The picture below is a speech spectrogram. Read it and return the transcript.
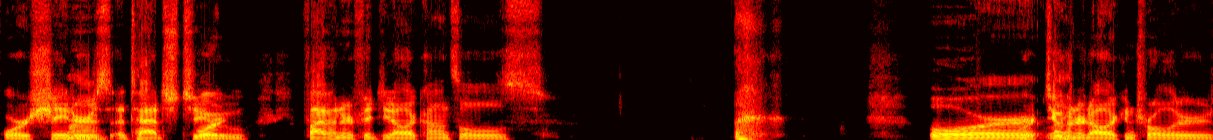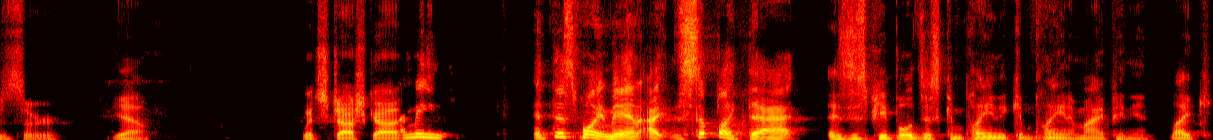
or shaders attached to Or- five hundred fifty dollar consoles Or, or two hundred dollar controllers, or yeah. which Josh got. I mean, at this point, man, I stuff like that is just people just complain and complain, in my opinion. Like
